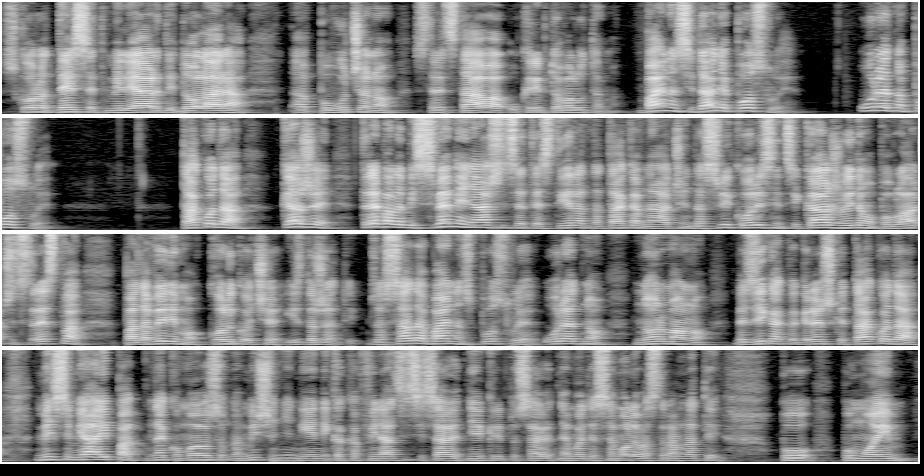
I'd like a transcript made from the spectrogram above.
skoro 10 milijardi dolara povučeno sredstava u kriptovalutama. Binance i dalje posluje uredno posluje. Tako da, kaže, trebale bi sve mjenjačnice testirati na takav način da svi korisnici kažu idemo povlačiti sredstva pa da vidimo koliko će izdržati. Za sada Binance posluje uredno, normalno, bez ikakve greške, tako da mislim ja ipak, neko moje osobno mišljenje, nije nikakav financijski savjet, nije kripto savjet, nemojte se molim vas ravnati po, po mojim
